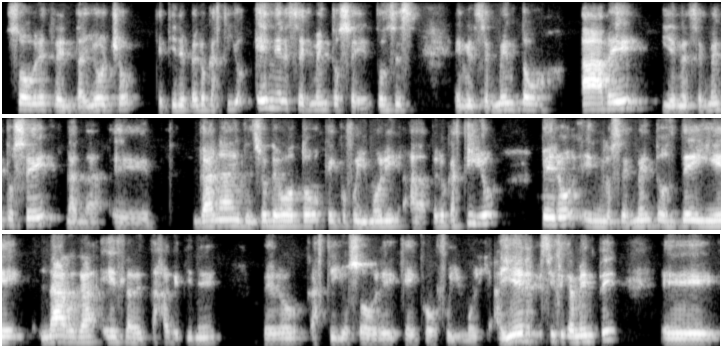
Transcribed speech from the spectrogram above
sobre 38 que tiene Pedro Castillo en el segmento C. Entonces, en el segmento A, B y en el segmento C gana, eh, gana intención de voto Keiko Fujimori a Pedro Castillo, pero en los segmentos D y E larga es la ventaja que tiene Pedro Castillo sobre Keiko Fujimori. Ayer específicamente eh,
